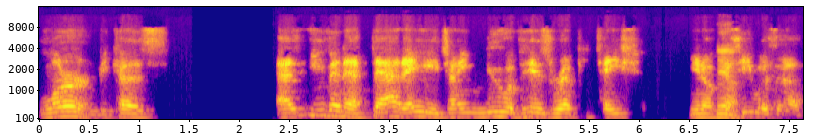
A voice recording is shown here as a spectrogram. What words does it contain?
learn because as even at that age, I knew of his reputation, you know, because yeah. he was a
